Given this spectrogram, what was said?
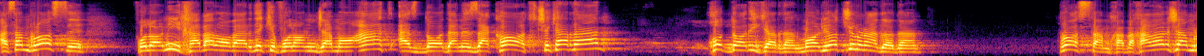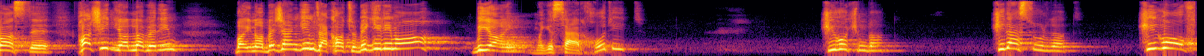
اصلا راسته فلانی خبر آورده که فلان جماعت از دادن زکات چه کردن؟ خودداری کردن. مالیاتشون رو ندادن. راستم خبر خبرش هم راسته. پاشید یالا بریم با اینا بجنگیم زکات رو بگیریم و بیایم. مگه سر خودید؟ کی حکم داد؟ کی دستور داد؟ کی گفت؟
